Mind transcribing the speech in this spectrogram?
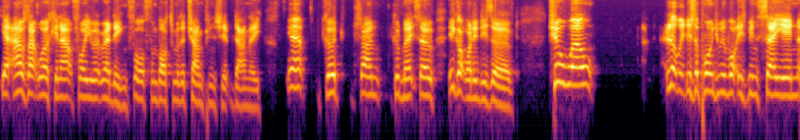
Yeah, how's that working out for you at Reading? Fourth from bottom of the championship, Danny. Yeah, good, son, good mate. So he got what he deserved. Chilwell, a little bit disappointed with what he's been saying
